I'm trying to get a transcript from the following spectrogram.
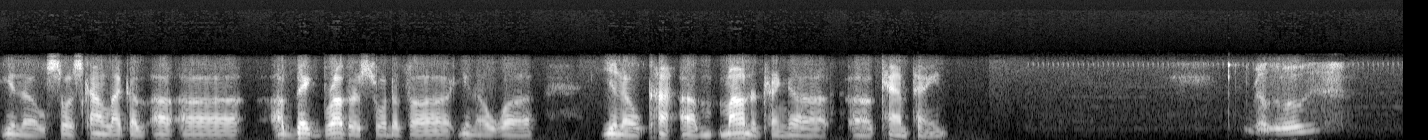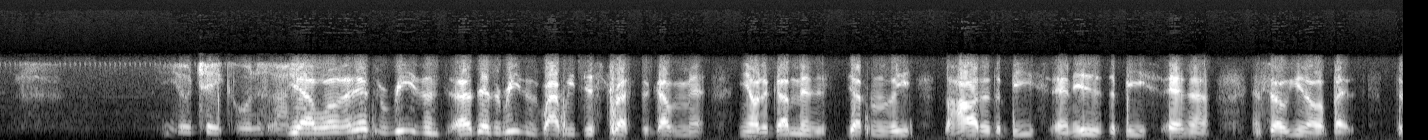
You know, so it's kind of like a a, a, a big brother sort of uh, you know uh, you know uh, monitoring uh, uh, campaign. Brother Moses take on this? Yeah, well, there's a reason. Uh, there's a reasons why we distrust the government. You know, the government is definitely the heart of the beast, and it is the beast, and uh, and so you know, but the,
